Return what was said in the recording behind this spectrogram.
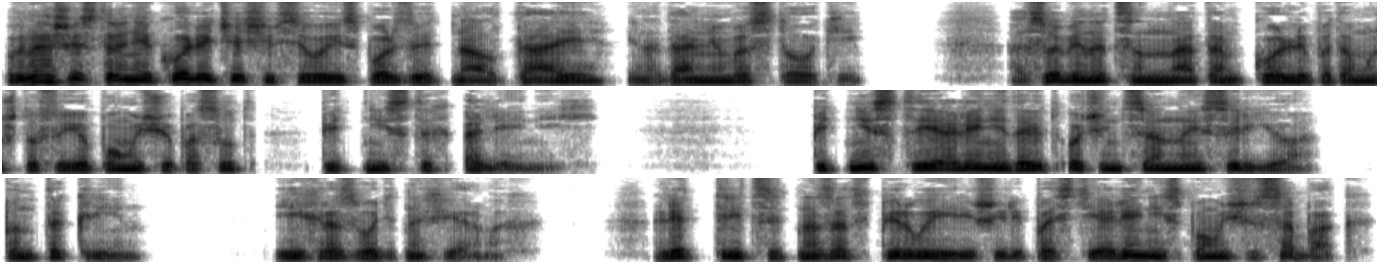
В нашей стране Коли чаще всего используют на Алтае и на Дальнем Востоке, Особенно ценна там Колли, потому что с ее помощью пасут пятнистых оленей. Пятнистые олени дают очень ценное сырье — пантокрин, и их разводят на фермах. Лет тридцать назад впервые решили пасти оленей с помощью собак.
